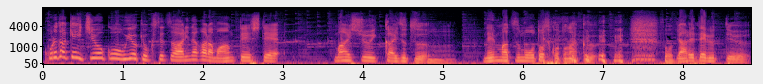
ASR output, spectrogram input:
これだけ一応こう紆余曲折ありながらも安定して毎週1回ずつうん。年末も落とすことなく やれてるっていう。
